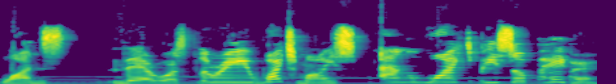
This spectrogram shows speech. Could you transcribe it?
Once there was three white mice on a white piece of paper.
